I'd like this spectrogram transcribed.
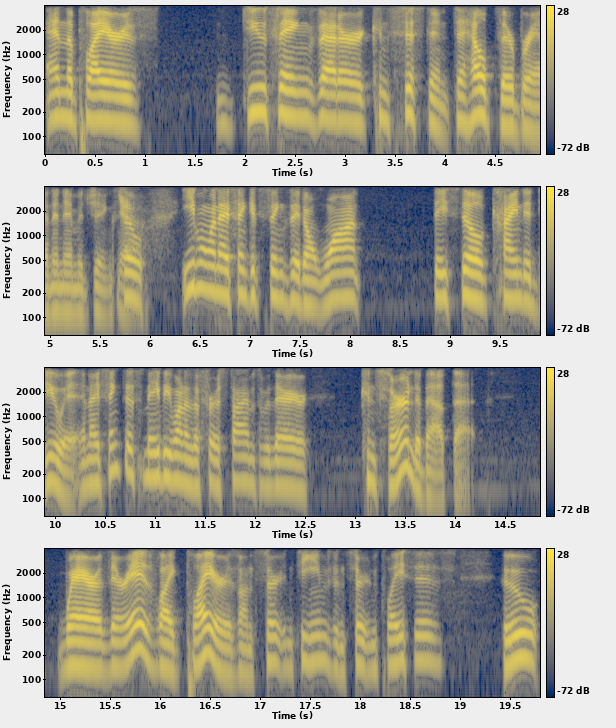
and the players do things that are consistent to help their brand and imaging. So even when I think it's things they don't want, they still kind of do it. And I think this may be one of the first times where they're concerned about that. where there is like players on certain teams in certain places who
